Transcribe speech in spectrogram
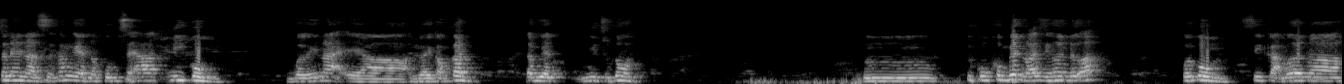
Cho nên là sự khắc nghiệt nó cũng sẽ đi cùng với lại à, người còng cân đặc biệt như chúng tôi. Uhm, tôi cũng không biết nói gì hơn nữa cuối cùng xin cảm ơn uh,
